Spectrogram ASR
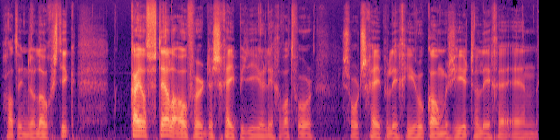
gehad in de logistiek. Kan je wat vertellen over de schepen die hier liggen? Wat voor soort schepen liggen hier? Hoe komen ze hier te liggen? En...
